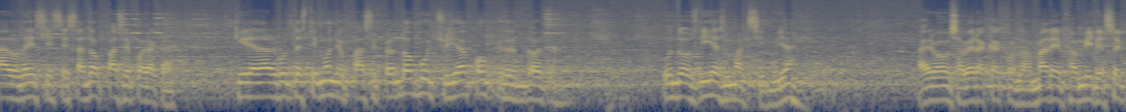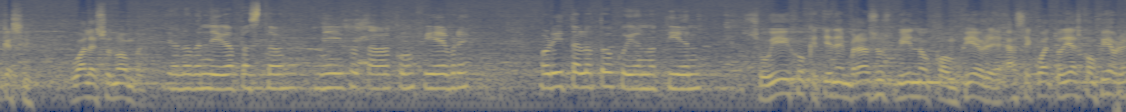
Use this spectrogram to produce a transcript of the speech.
La dolencia se sanó, pase por acá. Quiere dar algún testimonio, pase, pero no mucho, ya poco, unos días máximo, ya. A ver, vamos a ver acá con la madre de familia, acérquese. ¿Cuál es su nombre? Dios lo bendiga, pastor. Mi hijo estaba con fiebre. Ahorita lo toco y ya no tiene. Su hijo que tiene en brazos vino con fiebre. ¿Hace cuántos días con fiebre?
